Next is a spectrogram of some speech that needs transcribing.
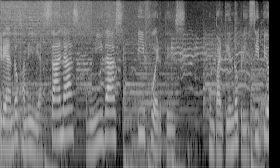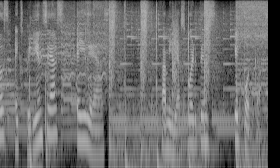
creando familias sanas, unidas y fuertes, compartiendo principios, experiencias e ideas. Familias Fuertes, el podcast.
